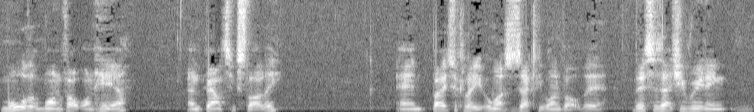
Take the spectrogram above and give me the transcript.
more than one volt on here, and bouncing slightly and basically almost exactly 1 volt there. This is actually reading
